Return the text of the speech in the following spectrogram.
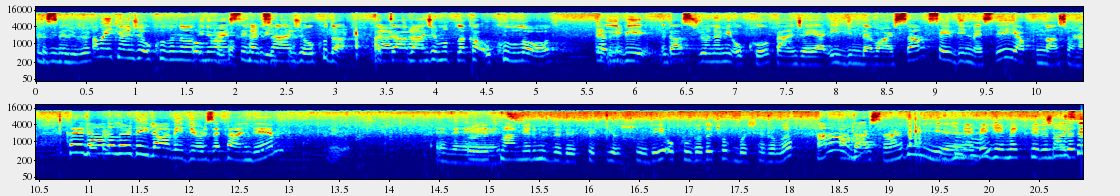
Sizin kısmet. gibi. Ama ilk önce okulunu, Oku, üniversiteni tabii güzelce ki. oku da. Hatta Zaten- bence mutlaka okullu ol. İyi bir gastronomi oku bence eğer ilginde varsa. Sevdiğin mesleği yap bundan sonra. Kare lahanaları da ilave ediyoruz efendim. Evet. Evet. Öğretmenlerimiz de destekliyor Sude'yi. Okulda da çok başarılı. Ha, Ama dersler de iyi. yine de yemeklerin Şimdi arası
